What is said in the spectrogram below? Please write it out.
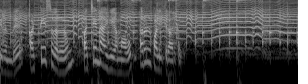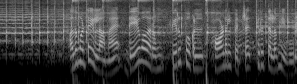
இருந்து பட்டீஸ்வரரும் பச்சைநாயகி அம்மாவும் அருள் பாலிக்கிறார்கள். அது மட்டும் இல்லாம தேவாரம் திருப்புகழ் பாடல் பெற்ற திருத்தலம் இவ்வூர்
